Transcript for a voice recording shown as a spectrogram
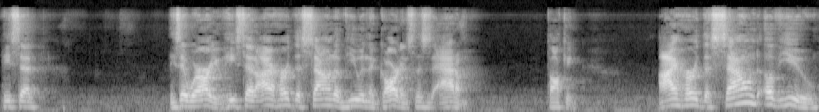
He said, He said, Where are you? He said, I heard the sound of you in the garden. So this is Adam talking. I heard the sound of you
